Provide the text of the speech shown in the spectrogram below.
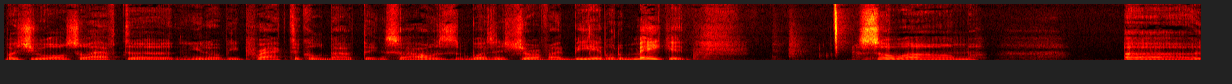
but you also have to, you know, be practical about things. So I was wasn't sure if I'd be able to make it. So um uh,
